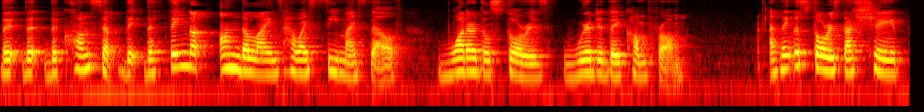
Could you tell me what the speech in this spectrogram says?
the, the, the concept, the, the thing that underlines how I see myself. What are those stories? Where did they come from? I think the stories that shape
